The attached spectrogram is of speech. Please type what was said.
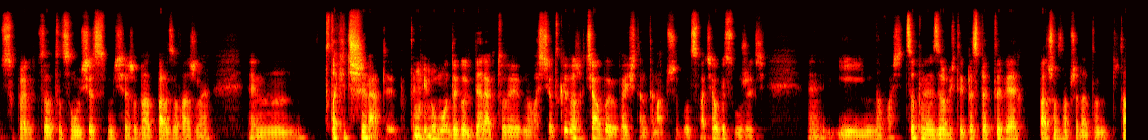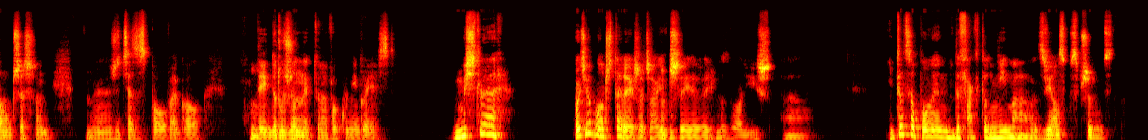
Super. To, to co mówisz, jest myślę, że ba- bardzo ważne. To takie trzy rady. Takiego Mhm. młodego lidera, który no właśnie odkrywa, że chciałby wejść w ten temat przywództwa, chciałby służyć. I no właśnie, co powinien zrobić w tej perspektywie, patrząc na przykład na tę samą przestrzeń życia zespołowego. Tej drużyny, która wokół niego jest. Myślę, powiedziałbym o czterech rzeczach, Mhm. trzy, jeżeli pozwolisz. I to, co powiem, de facto nie ma związku z przywództwem,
